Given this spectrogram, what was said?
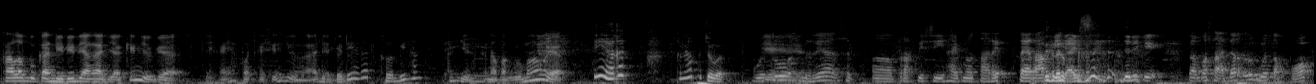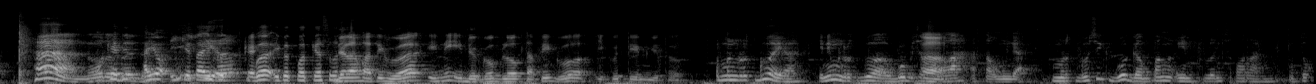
kalau bukan Didit yang ngajakin juga, ya kayaknya podcast ini juga nggak ada. jadi ya kan kelebihan Eh, iya, kenapa gue mau ya? iya kan kenapa coba gue Iya, tuh iya. sebenarnya se- eh, praktisi hypnoterapi guys jadi kayak tanpa sadar lu gue tepok ha nurut Oke, Dit, udah. ayo kita Iya. ikut gua ikut podcast lu Dalam hati gue ini ide goblok, tapi gue ikutin gitu. menurut gue ya ini menurut gue gue bisa Ah. salah atau enggak menurut gue sih gue gampang influence orang untuk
